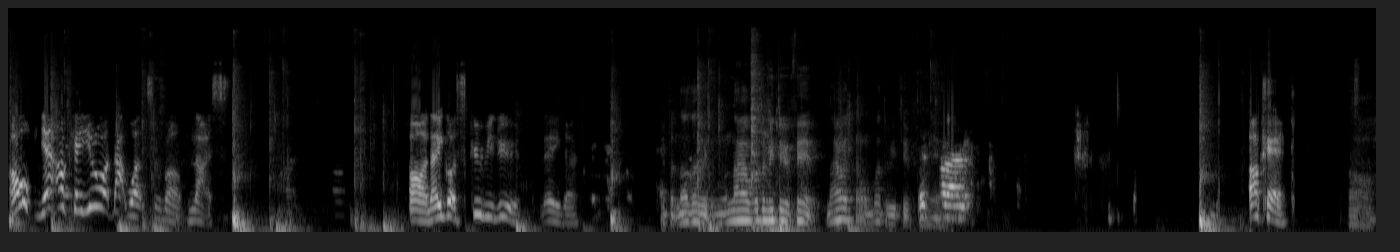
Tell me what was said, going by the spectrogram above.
Oh, yeah, okay, you know what? That works as well. Nice. Oh, now you got Scooby Doo. There you go. Yeah, But now, that we, now what do we do for him? Now what, do we do for him? Okay, Oh,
